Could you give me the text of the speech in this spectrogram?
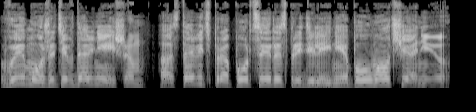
Вы можете в дальнейшем оставить пропорции распределения по умолчанию,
